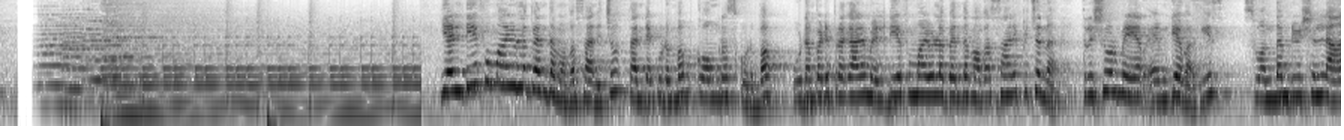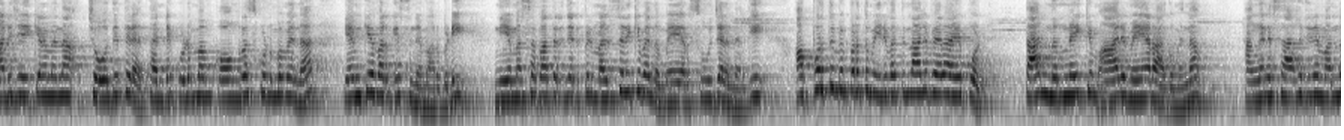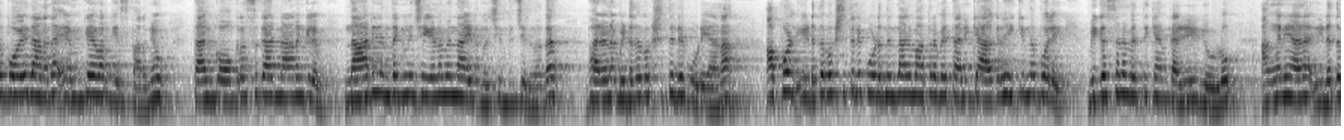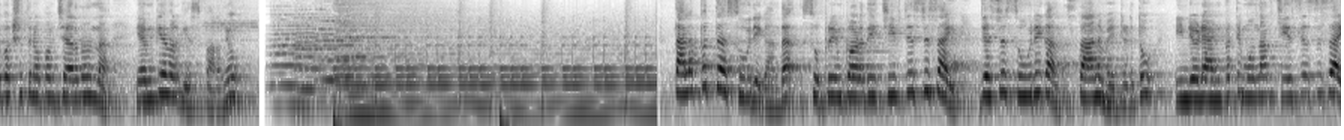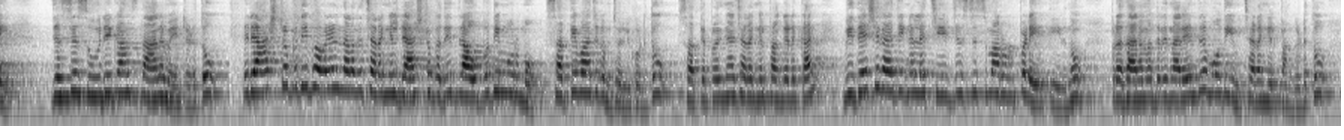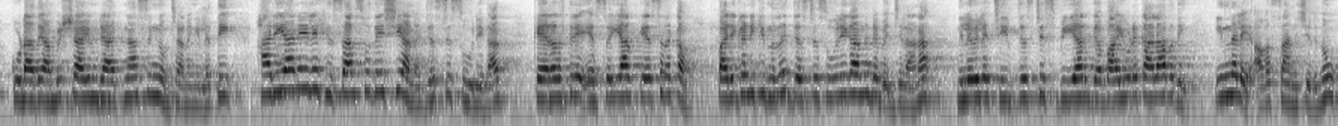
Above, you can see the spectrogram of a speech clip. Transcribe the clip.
എൽ ഡി എഫുമായുള്ള ബന്ധം അവസാനിച്ചു. തന്റെ കുടുംബം കോൺഗ്രസ് കുടുംബം. ഉടമ്പടി പ്രകാരം എൽ ഡി എഫുമായുള്ള ബന്ധം അവസാനിപ്പിച്ചെന്ന് Thrissur mayor M K Varghese. സ്വന്തം ഡിവിഷനിൽ ആര് ജയിക്കണമെന്ന ചോദ്യത്തിന് തന്റെ കുടുംബം കോൺഗ്രസ് കുടുംബമെന്ന് എം കെ വർഗീസിന്റെ മറുപടി. നിയമസഭാ തെരഞ്ഞെടുപ്പിൽ മത്സരിക്കുമെന്നും മേയർ സൂചന നൽകി. അപ്പുറത്തും ഇപ്പുറത്തും ഇരുപത്തിനാല് പേരായപ്പോൾ താൻ നിർണയിക്കും ആര് മേയറാകുമെന്ന്. അങ്ങനെ സാഹചര്യം വന്നു പോയതാണെന്ന് എം കെ വർഗീസ് പറഞ്ഞു. താൻ കോൺഗ്രസ്സുകാരനാണെങ്കിലും നാടിന് എന്തെങ്കിലും ചെയ്യണമെന്നായിരുന്നു ചിന്തിച്ചിരുന്നത്. ഭരണം ഇടതുപക്ഷത്തിന്റെ കൂടിയാണ്. അപ്പോൾ ഇടതുപക്ഷത്തിന് കൂടെ നിന്നാൽ മാത്രമേ തനിക്ക് ആഗ്രഹിക്കുന്ന പോലെ വികസനം എത്തിക്കാൻ കഴിയുകയുള്ളൂ. അങ്ങനെയാണ് ഇടതുപക്ഷത്തിനൊപ്പം ചേർന്നതെന്ന് എം കെ വർഗീസ് പറഞ്ഞു. തലപ്പത്ത് സൂര്യകാന്ത് സുപ്രീം കോടതി ചീഫ് ജസ്റ്റിസായി ജസ്റ്റിസ് സൂര്യകാന്ത് സ്ഥാനമേറ്റെടുത്തു. ഇന്ത്യയുടെ അൻപത്തിമൂന്നാം ചീഫ് ജസ്റ്റിസായി ജസ്റ്റിസ് സൂര്യകാന്ത് സ്ഥാനം ഏറ്റെടുത്തു. രാഷ്ട്രപതി ഭവനിൽ നടന്ന ചടങ്ങിൽ രാഷ്ട്രപതി ദ്രൗപതി മുർമു സത്യവാചകം ചൊല്ലിക്കൊടുത്തു. സത്യപ്രതിജ്ഞാ ചടങ്ങിൽ പങ്കെടുക്കാൻ വിദേശ രാജ്യങ്ങളിലെ ചീഫ് ജസ്റ്റിസുമാർ ഉൾപ്പെടെ എത്തിയിരുന്നു. പ്രധാനമന്ത്രി നരേന്ദ്രമോദിയും ചടങ്ങിൽ പങ്കെടുത്തു. കൂടാതെ അമിത്ഷായും രാജ്നാഥ് സിംഗും ചടങ്ങിലെത്തി. ഹരിയാനയിലെ ഹിസാർ സ്വദേശിയാണ് ജസ്റ്റിസ് സൂര്യകാന്ത്. കേരളത്തിലെ എസ് ഐ ആർ കേസടക്കം പരിഗണിക്കുന്നത് ജസ്റ്റിസ് സൂര്യകാന്തിന്റെ ബെഞ്ചിലാണ്. നിലവിലെ ചീഫ് ജസ്റ്റിസ് ബി ആർ ഗവായിയുടെ കാലാവധി ഇന്നലെ അവസാനിച്ചിരുന്നു.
